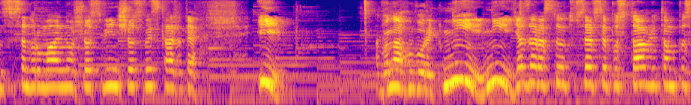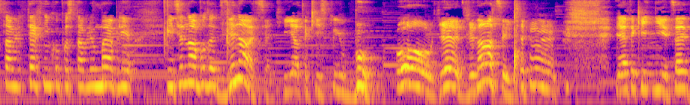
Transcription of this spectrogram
все нормально, щось він, щось ви скажете. І вона говорить: ні, ні, я зараз все все поставлю, там поставлю техніку, поставлю меблі, і ціна буде 12. І я такий стою, бу! О, є, 12! Я такий, ні, це,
